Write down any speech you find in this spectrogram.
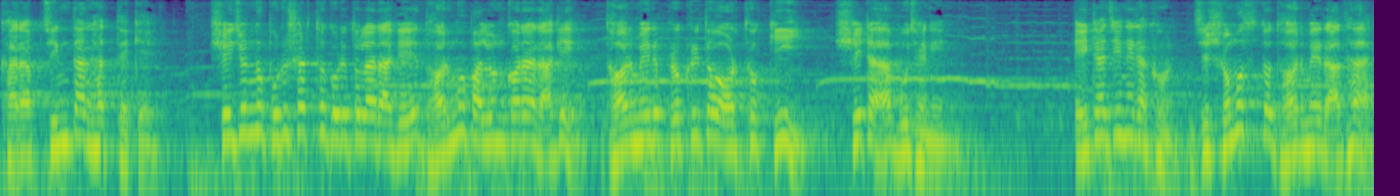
খারাপ চিন্তার হাত থেকে। সেই জন্য পুরুষার্থ গড়ে তোলার আগে, ধর্ম পালন করার আগে ধর্মের প্রকৃত অর্থ কি, সেটা বুঝে নিন। এটা জেনে রাখুন যে সমস্ত ধর্মের আধার,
